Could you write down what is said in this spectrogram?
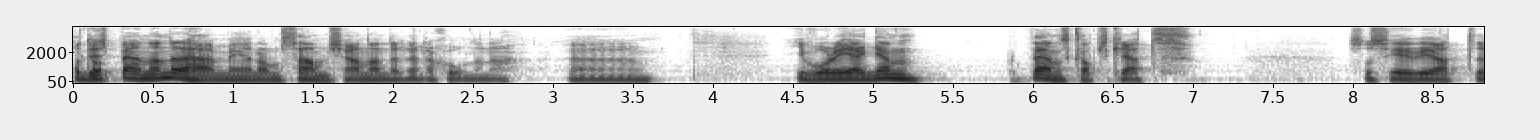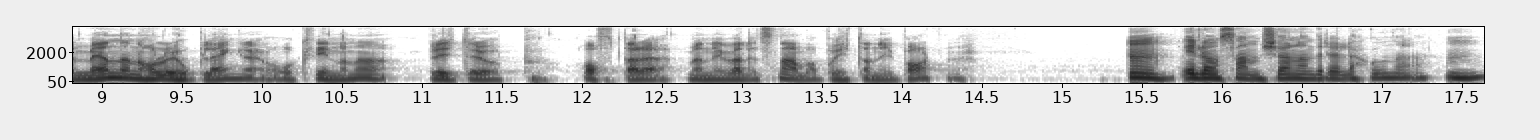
Och det är spännande det här med de samkönade relationerna. Eh, I vår egen vänskapskrets så ser vi att männen håller ihop längre och kvinnorna bryter upp oftare men är väldigt snabba på att hitta en ny partner. Mm, I de samkönade relationerna. Mm.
